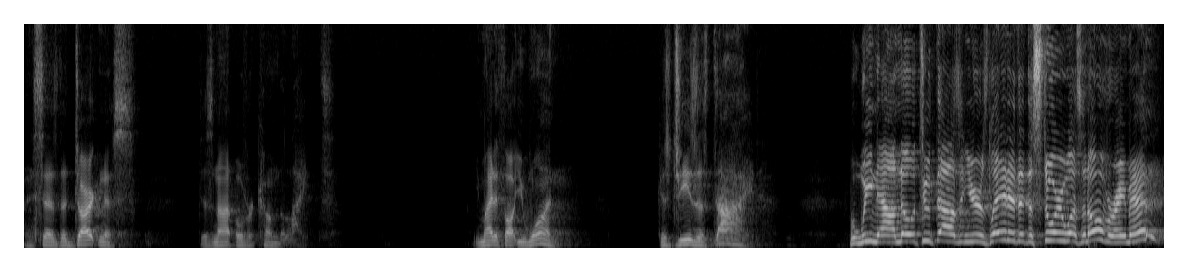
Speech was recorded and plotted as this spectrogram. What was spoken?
And he says, the darkness does not overcome the light. You might have thought you won because Jesus died. But we now know 2,000 years later that the story wasn't over, amen?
